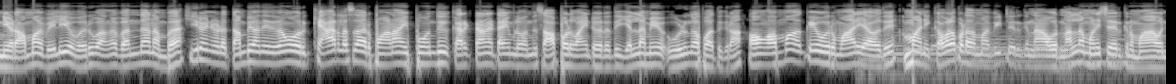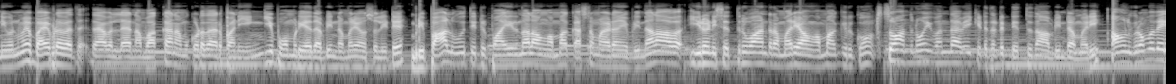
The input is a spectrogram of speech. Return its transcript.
என்னோட அம்மா வெளியே வருவாங்க. வந்தால் நம்ம ஹீரோயினோட தம்பி வந்து இதுவும் ஒரு கேர்லெஸ்ஸாக இருப்பான். ஆனால் இப்போ வந்து கரெக்டான டைமில் வந்து சாப்பாடு வாங்கிட்டு வர்றது எல்லாமே ஒழுங்கா பார்த்துக்கிறான் அவங்க அம்மாவுக்கே ஒரு மாதிரி ஆகுது அம்மா நீ கவலைப்படாதம்மா. வீட்டில் இருக்கு. நான் ஒரு நல்ல மனுஷன் இருக்கணுமா நீ ஒன்றுமே பயப்பட தே- தேவையில்ல. நம்ம அக்கா நம்ம கூட தான் இருப்பா. நீ எங்கேயும் போக முடியாது அப்படின்ற மாதிரி அவன் சொல்லிட்டு இப்படி பால் ஊத்திட்டு இருப்பான். இருந்தாலும் அவங்க அம்மா கஷ்டமாயிடும். எப்படி இருந்தாலும் அவ ஹீரோனி செத்துருவான்ற மாதிரி அவங்க அம்மாக்கு இருக்கும். சோ அந்த நோய் வந்தாவே கிட்டத்தட்ட டெத்து தான் அப்படின்ற மாதிரி. அவங்களுக்கு ரொம்பவே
